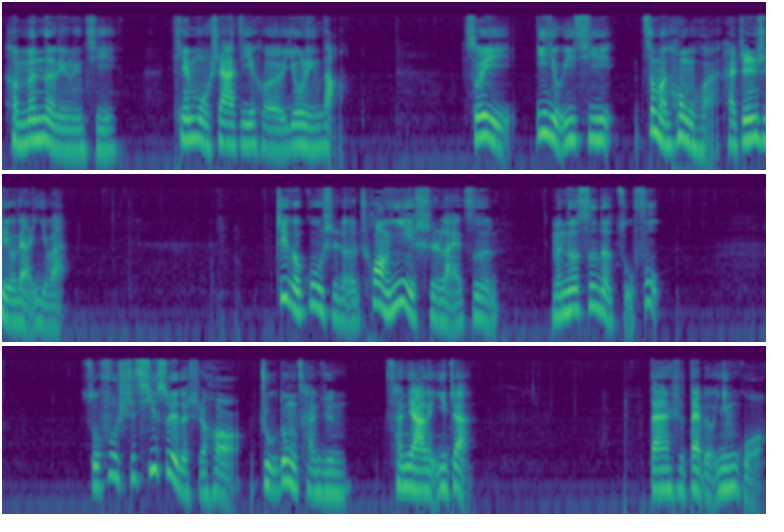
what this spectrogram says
很闷的《零零七》，《天幕杀机》和《幽灵党》。所以一九一七这么痛快，还真是有点意外。这个故事的创意是来自门德斯的祖父。祖父十七岁的时候主动参军，参加了一战，当然是代表英国。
